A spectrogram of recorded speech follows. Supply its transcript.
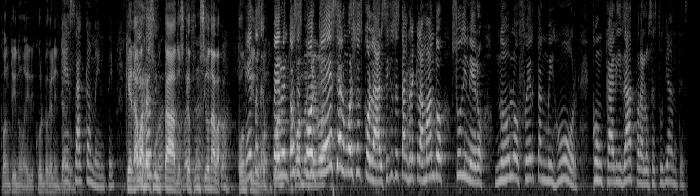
Continúe, y disculpe que le interrumpa. Exactamente. Que daba Entonces- resultados, que funcionaba. Continúe. Entonces, pero entonces, ¿por llegó- qué ese almuerzo escolar, si ellos están reclamando su dinero, no lo ofertan mejor, con calidad para los estudiantes?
